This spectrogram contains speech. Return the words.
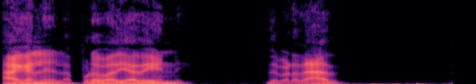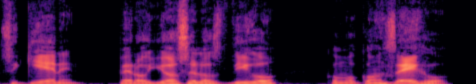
háganle la prueba de ADN, de verdad, si quieren. Pero yo se los digo como consejo.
